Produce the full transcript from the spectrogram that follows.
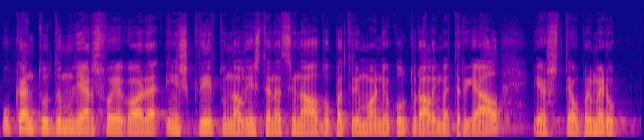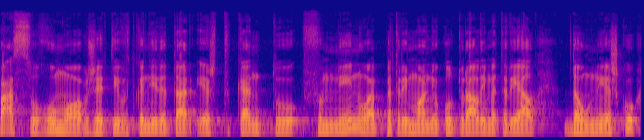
O canto de mulheres foi agora inscrito na lista nacional do Património Cultural e Material. Este é o primeiro passo rumo ao objetivo de candidatar este canto feminino a Património Cultural e Material da Unesco.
